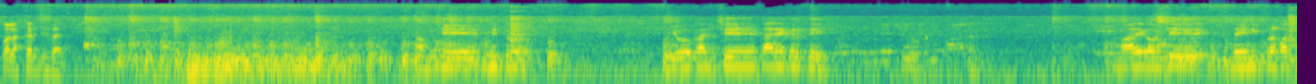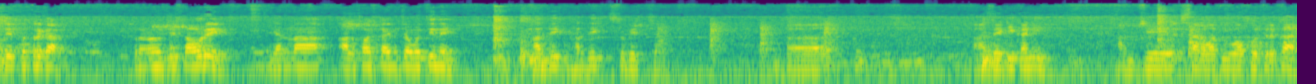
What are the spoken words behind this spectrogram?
बोला करचे साहेब. आमचे मित्र युवकांचे कार्यकर्ते माळेगावचे दैनिक प्रभातचे पत्रकार प्रणवजी तावरे यांना अल्फा टाईमच्या वतीने हार्दिक हार्दिक शुभेच्छा. आज या ठिकाणी आमचे सर्वात युवा पत्रकार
